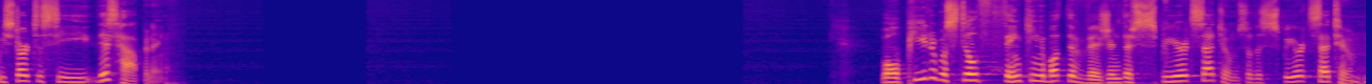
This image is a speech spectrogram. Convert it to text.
we start to see this happening. While Peter was still thinking about the vision, the Spirit said to him. So the Spirit said to him,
